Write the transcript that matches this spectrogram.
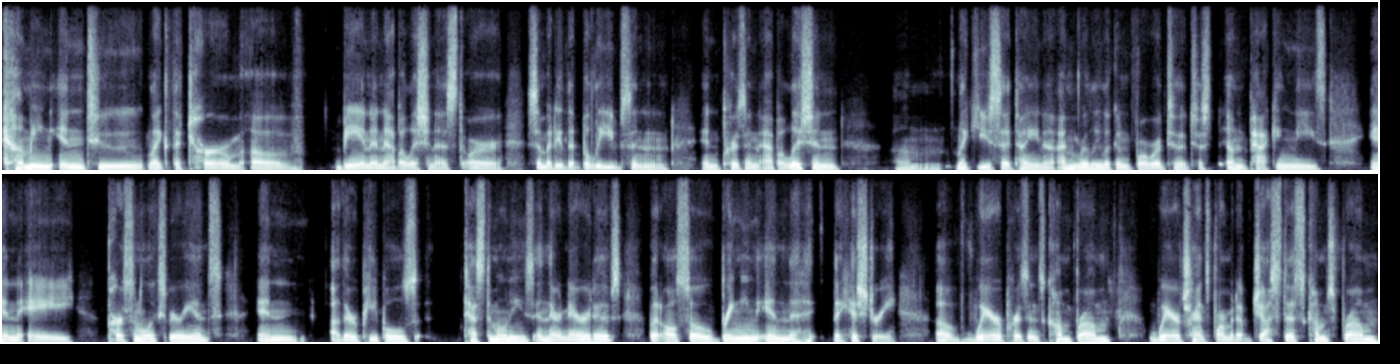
coming into like the term of being an abolitionist or somebody that believes in in prison abolition um, like you said taina i'm really looking forward to just unpacking these in a personal experience and other people's testimonies and their narratives but also bringing in the, the history of where prisons come from where transformative justice comes from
